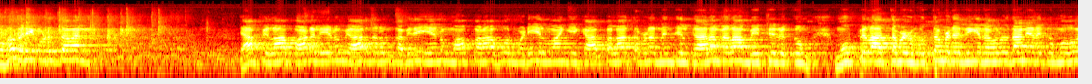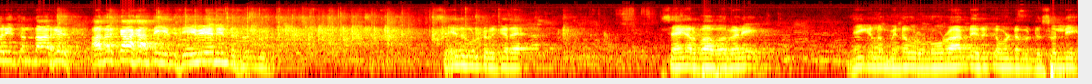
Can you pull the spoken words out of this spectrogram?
முகவரி கொடுத்தவன். யாப்பிலா பாடல் ஏனும் யார் தரும் கவிதை ஏனும் மாப்பலா போல் மடியில் வாங்கி காப்பலா தமிழர் நெஞ்சில் காலமெல்லாம் வீற்றிருக்கும். மூப்பிலா தமிழ் முத்தமிழறிஞரவர்கள் தான் எனக்கு முகவரி தந்தார்கள். அதற்காக அதை இது செய்வேன் என்று சொல்லி செய்து கொண்டிருக்கிற சேகர் பாபு அவர்களே நீங்களும் இன்னும் ஒரு நூறாண்டு இருக்க வேண்டும் என்று சொல்லி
